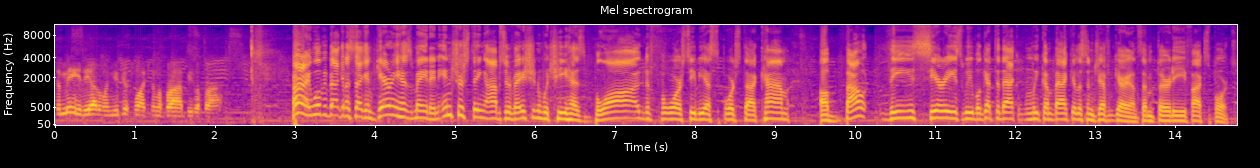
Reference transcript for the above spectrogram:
To me, the other one you're just watching LeBron be LeBron. All right, we'll be back in a second. Gary has made an interesting observation, which he has blogged for CBSSports.com about these series. We will get to that when we come back. You listen to Geoff and Gary on 730 Fox Sports.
